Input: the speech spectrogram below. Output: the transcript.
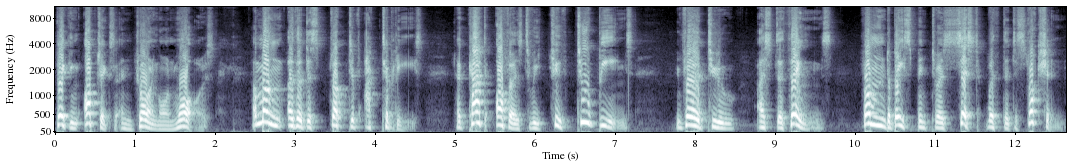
breaking objects and drawing on walls, among other destructive activities. The cat offers to retrieve two beans, referred to as the things, from the basement to assist with the destruction.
